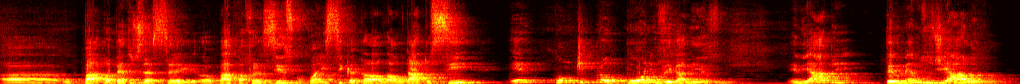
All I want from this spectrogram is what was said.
uh, o Papa Bento XVI, o Papa Francisco com a encíclica Laudato Si, ele como que propõe o veganismo. Ele abre pelo menos o diálogo,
